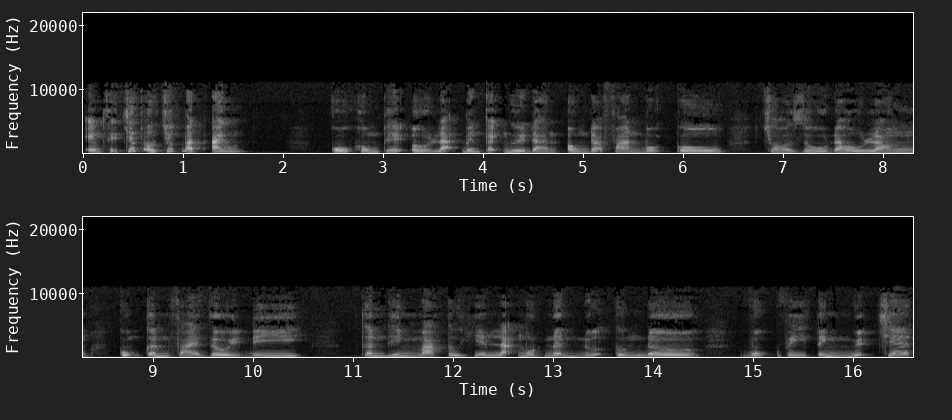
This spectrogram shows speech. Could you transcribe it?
em sẽ chết ở trước mặt anh. Cô không thể ở lại bên cạnh người đàn ông đã phản bội cô, Cho dù đau lòng Cũng cần phải rời đi. Thân hình Mạc Tử Hiên lại một lần nữa cứng đờ Vũ Vi tình nguyện chết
